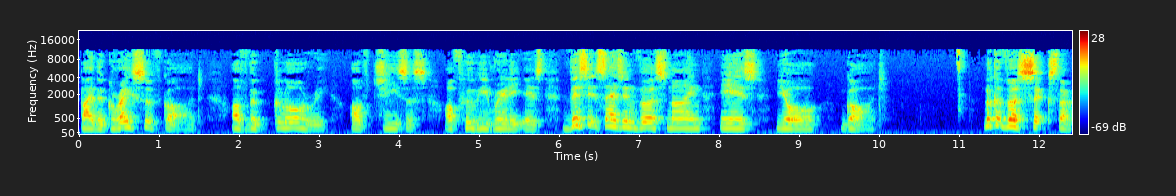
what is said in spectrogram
by the grace of God of the glory of Jesus, of who He really is. This, it says in verse 9, is your God. Look at verse 6 though.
